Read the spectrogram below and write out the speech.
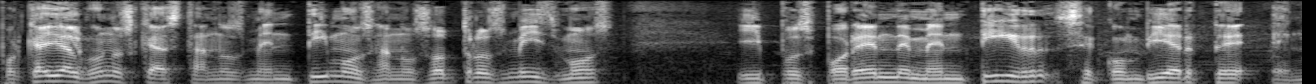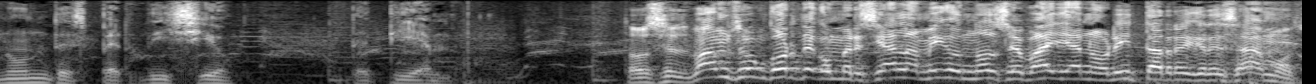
Porque hay algunos que hasta nos mentimos a nosotros mismos y pues por ende mentir se convierte en un desperdicio de tiempo. Entonces vamos a un corte comercial, amigos, no se vayan, ahorita regresamos.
